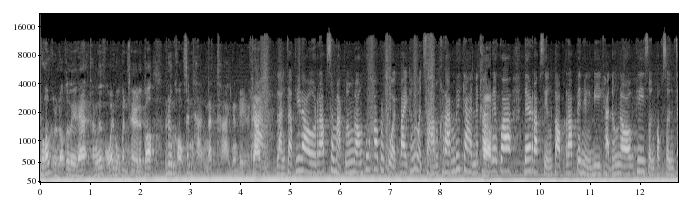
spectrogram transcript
พร้อมๆกับน้องๆกันเลยนะฮะทั้งเรื่องของแวดวงบันเทิงแล้วก็เรื่องของเส้นทางนักขายนั่นเองนะครับ ค่ะหลังจากที่เรารับสมัครน้องๆ ผู้เข้าประกวดไปทั้งหมด 3 ครั้งด้วยกันนะครัคะ บเรียกว่าได้รับเสียงตอบรับเป็นอย่างดีค่ะน้องๆ ที่สนอกสนใจ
